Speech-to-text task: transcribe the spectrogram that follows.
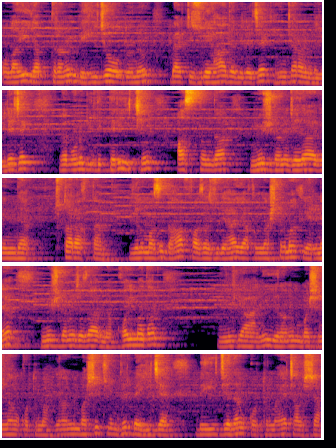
olayı yaptıranın Behici olduğunu belki Züleyha da bilecek, Hünkar Hanım da bilecek ve bunu bildikleri için aslında Müjgan'ı cezaevinde tutaraktan Yılmaz'ı daha fazla Züleyha'ya yakınlaştırmak yerine Müjgan'ı cezaevine koymadan yani yılanın başından kurtulmak. Yılanın başı kimdir? Behice. Behice'den kurtulmaya çalışacak.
